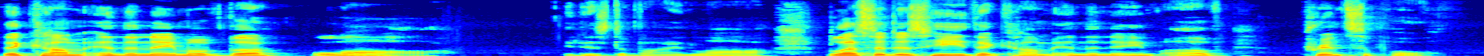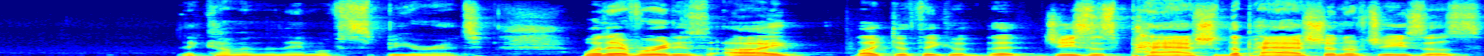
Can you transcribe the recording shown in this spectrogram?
that come in the name of the law. It is divine law. Blessed is he that come in the name of principle. They come in the name of spirit. Whatever it is, I like to think of that Jesus' passion, the passion of Jesus,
